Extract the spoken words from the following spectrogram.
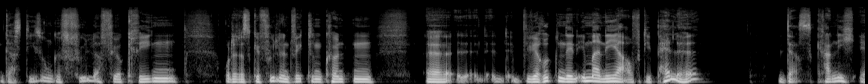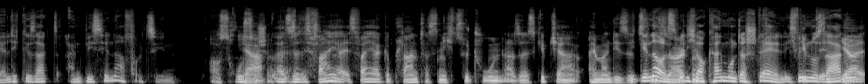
dass die so ein Gefühl dafür kriegen oder das Gefühl entwickeln könnten, äh, wir rücken den immer näher auf die Pelle, das kann ich ehrlich gesagt ein bisschen nachvollziehen aus russischer ja, Also es war ja, es war ja geplant, das nicht zu tun. Also es gibt ja einmal diese Genau, Zusagen, das will ich auch keinem unterstellen. Ich will nur sagen. Ja,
